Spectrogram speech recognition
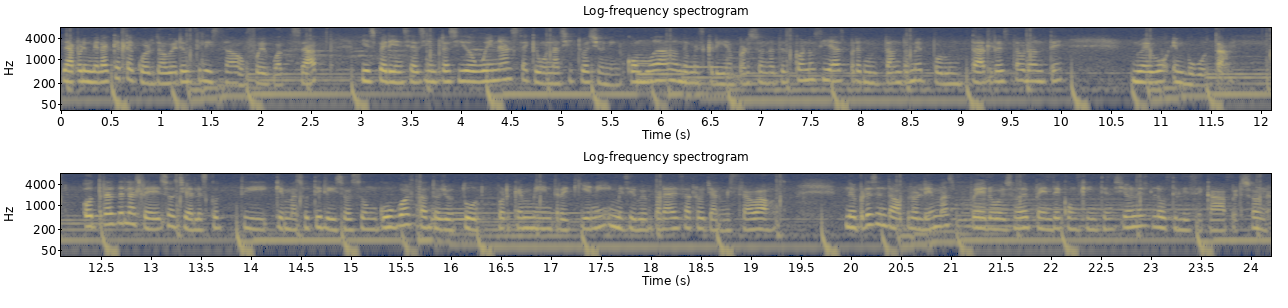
La primera que recuerdo haber utilizado fue WhatsApp. Mi experiencia siempre ha sido buena hasta que una situación incómoda donde me escribían personas desconocidas preguntándome por un tal restaurante nuevo en Bogotá. Otras de las redes sociales que más utilizo son Google, tanto YouTube, porque me entretiene y me sirven para desarrollar mis trabajos. No he presentado problemas, pero eso depende con qué intenciones lo utilice cada persona.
